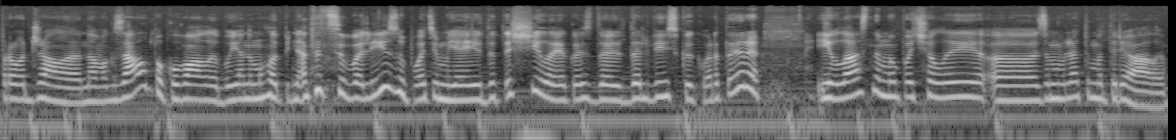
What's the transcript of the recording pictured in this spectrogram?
проводжали на вокзал, пакували, бо я не могла підняти цю валізу. Потім я її дотащила якось до, до львівської квартири. І власне ми почали е, замовляти матеріали.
